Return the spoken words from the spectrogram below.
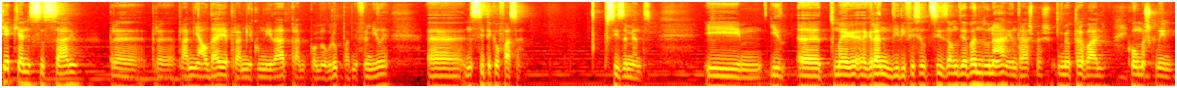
que é que é necessário para, para, para a minha aldeia, para a minha comunidade, para, para o meu grupo, para a minha família, uh, necessita que eu faça. Precisamente. E, e uh, tomei a grande e difícil decisão de abandonar, entre aspas, o meu trabalho com o masculino.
